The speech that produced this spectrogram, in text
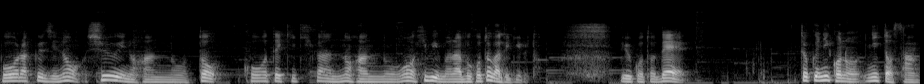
暴落時の周囲の反応と公的機関の反応を日々学ぶことができるということで、特にこの2と3、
